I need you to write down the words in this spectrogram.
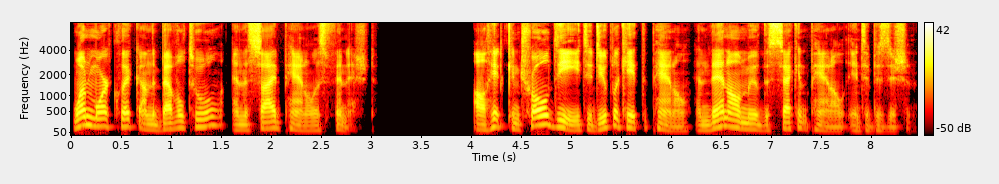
One more click on the bevel tool and the side panel is finished. I'll hit Ctrl D to duplicate the panel and then I'll move the second panel into position.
